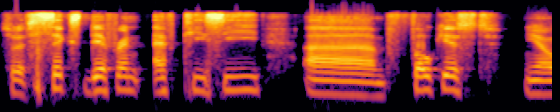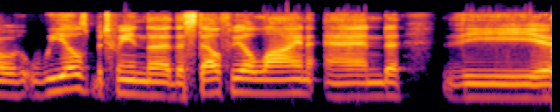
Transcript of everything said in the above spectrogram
sort of six different ftc um, focused you know wheels between the the stealth wheel line and the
